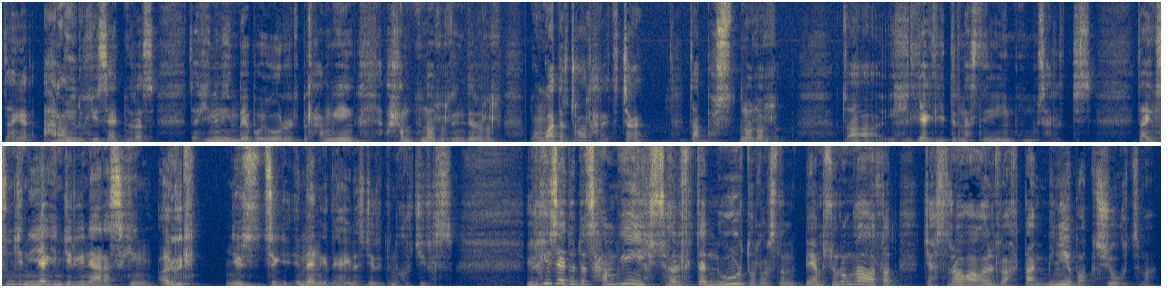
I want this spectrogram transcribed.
За ингээд 10 ерөнхий сайднараас за хин нь хинбэ буюу өөрөөр хэлбэл хамгийн хамт нь бол энэ дээр бол гунгаадарж байгаа бол харагдаж байгаа. За бусд нь бол за яг лидер насны ийм хүмүүс харагдаж байна. За ингэсэн чинь яг энэ жиргэний араас хин оргил ньюс цэг эмэн гэдэг хаягнаас жиргэд нөхөрч иргэсэн. Ерхий сайдуудаас хамгийн их сорилттой нүүр тулгарсан нь Бямсурангаа болоод Жасроогоо хоёр багтаа миний бодол шүү гэсэн маа.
